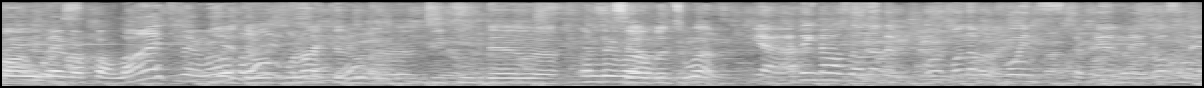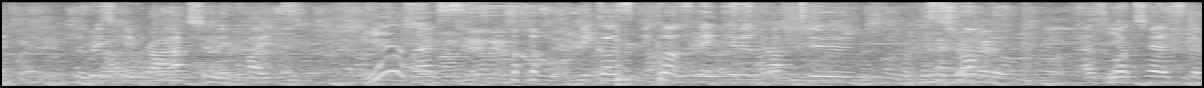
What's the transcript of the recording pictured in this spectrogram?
far They, they were polite. They were Yeah, they were alright. polite and uh, treating their uh, And they were- servants well. Yeah, I think that was another one of the points the film made, wasn't it? The rich people are actually quite Yes. nice because because they didn't have to struggle as much as the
